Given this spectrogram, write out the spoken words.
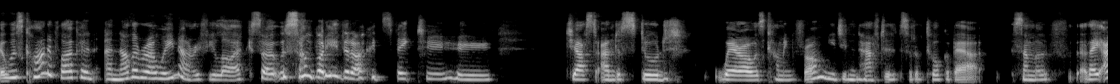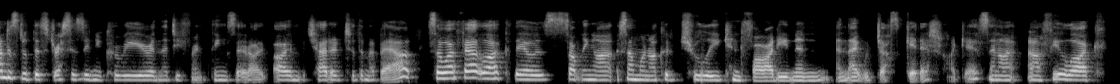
it was kind of like an, another Rowena, if you like. So it was somebody that I could speak to who just understood where I was coming from. You didn't have to sort of talk about some of they understood the stresses in your career and the different things that I, I chatted to them about. So I felt like there was something I, someone I could truly confide in and and they would just get it, I guess. And I, I feel like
